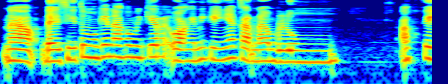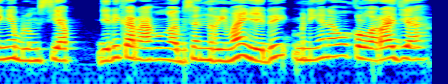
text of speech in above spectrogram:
Nah, dari situ mungkin aku mikir, wah ini kayaknya karena belum, aku kayaknya belum siap. Jadi karena aku nggak bisa nerima, jadi mendingan aku keluar aja.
